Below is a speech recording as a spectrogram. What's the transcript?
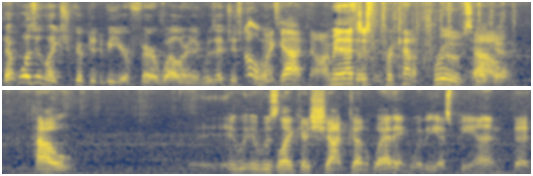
That wasn't like scripted to be your farewell or anything. Was that just? Oh my God, no! I mean, that just pr- kind of proves how Okay. how it, it was like a shotgun wedding with ESPN that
